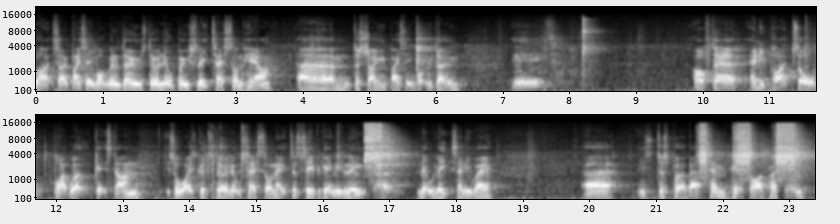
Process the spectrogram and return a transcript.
right so basically what we're going to do is do a little boost leak test on here um, just show you basically what we do is after any pipes or pipe work gets done it's always good to do a little test on it just see if you get any uh, little leaks anywhere. Uh, just put about 10 psi pressure in.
